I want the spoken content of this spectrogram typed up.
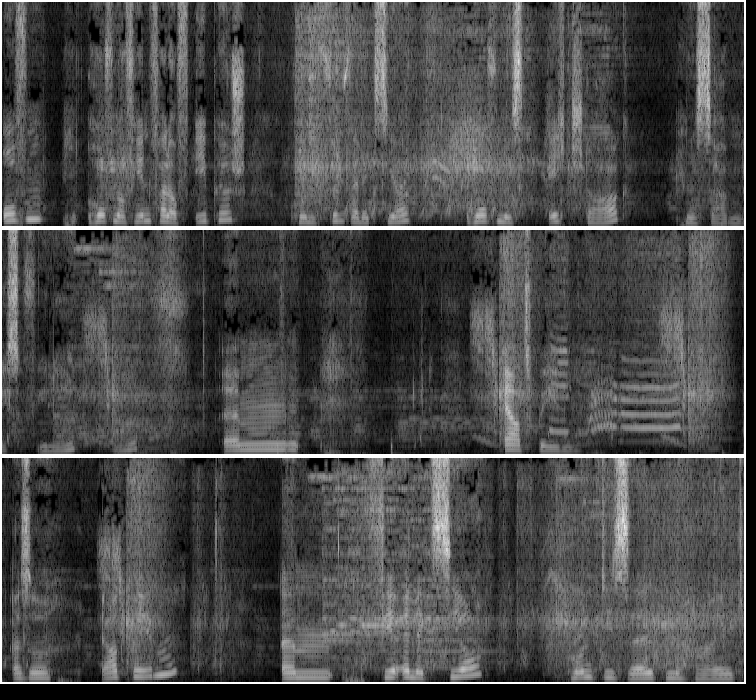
Ofen, Ofen auf jeden Fall auf episch und 5 Elixier. Ofen ist echt stark. Das sagen nicht so viele. Ja. Ähm, Erdbeben. Also Erdbeben. Ähm, 4 Elixier. Und die Seltenheit.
